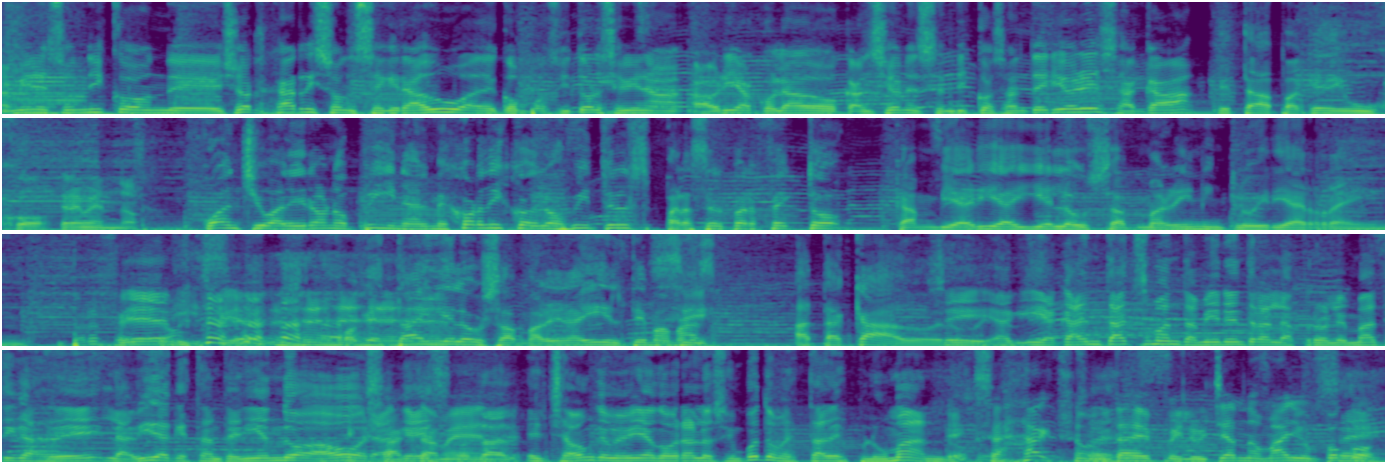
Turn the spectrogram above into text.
También es un disco donde George Harrison se gradúa de compositor, si bien a- habría colado canciones en discos anteriores, acá Qué tapa, qué dibujo. tremendo. Juanchi Valerón opina, el mejor disco de los Beatles, para ser perfecto, cambiaría Yellow Submarine, incluiría Rain. Perfecto. Bien. Porque está Yellow Submarine ahí, el tema Sí. Atacado. Sí, y acá en Taxman también entran las problemáticas de la vida que están teniendo ahora. que es, Exactamente. el chabón que me viene a cobrar los impuestos me está desplumando. Exacto, Sí. me está despeluchando mal y un poco. Sí.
